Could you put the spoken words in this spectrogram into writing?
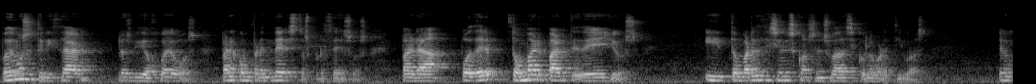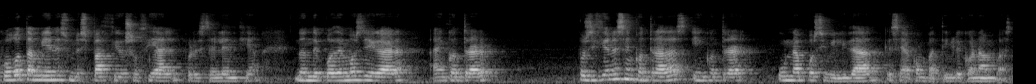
Podemos utilizar los videojuegos para comprender estos procesos, para poder tomar parte de ellos y tomar decisiones consensuadas y colaborativas. El juego también es un espacio social por excelencia, donde podemos llegar a encontrar posiciones encontradas y encontrar una posibilidad que sea compatible con ambas,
